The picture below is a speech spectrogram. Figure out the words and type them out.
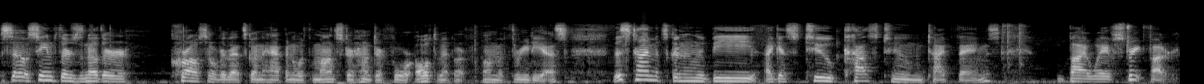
So it seems there's another crossover that's going to happen with Monster Hunter 4 Ultimate on the 3DS. This time it's going to be, I guess, two costume type things by way of Street Fighter.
